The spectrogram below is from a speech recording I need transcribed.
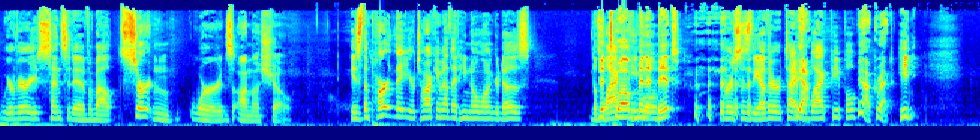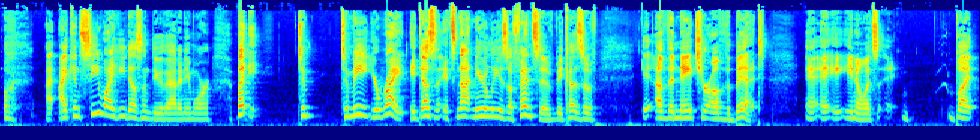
we're very sensitive about certain words on the show. Is the part that you're talking about that he no longer does the, The black 12 people minute bit. versus the other type Yeah. of black people? yeah, correct. He, I, I can see why he doesn't do that anymore. But to to me, you're right. It doesn't. It's not nearly as offensive because of of the nature of the bit. You know, it's but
